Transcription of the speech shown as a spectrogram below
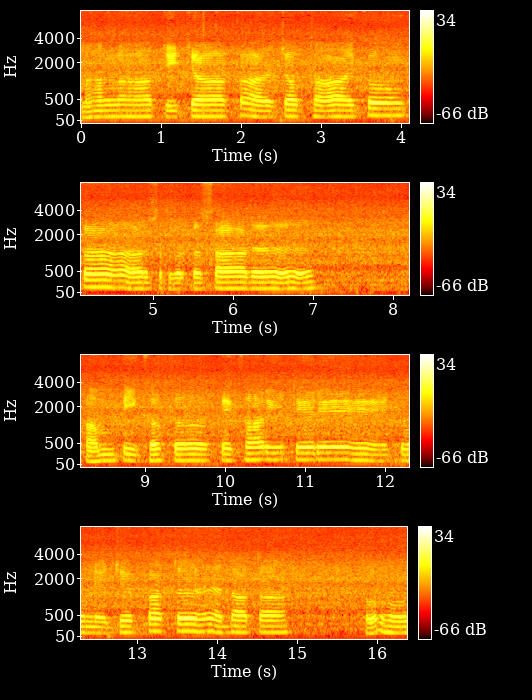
ਮਹਲਾ ਤੀਜਾ ਘਰ ਚੌਥਾ ਏਕ ਓੰਕਾਰ, ਸਤਿਗੁਰ ਪ੍ਰਸਾਦ। ਹਮ ਭੀਖਕ ਭਿਖਾਰੀ ਤੇਰੇ, ਤੂੰ ਨਿਜ ਪਤ ਹੈ ਦਾਤਾ। ਹੋ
